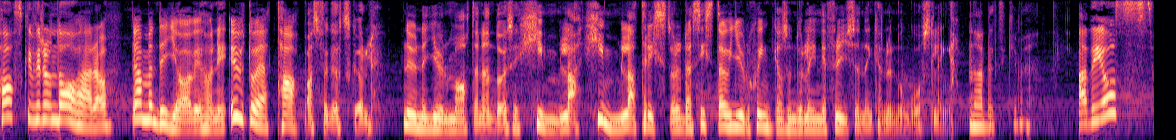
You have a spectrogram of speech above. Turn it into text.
Ha, ska vi runda av här då? Ja men det gör vi hörni. Ut och ät tapas för guds skull. Nu när julmaten ändå är så himla, himla trist. Och den där sista julskinkan som du la in i frysen den kan du nog gå och slänga. Nej, det tycker jag med. Adios!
